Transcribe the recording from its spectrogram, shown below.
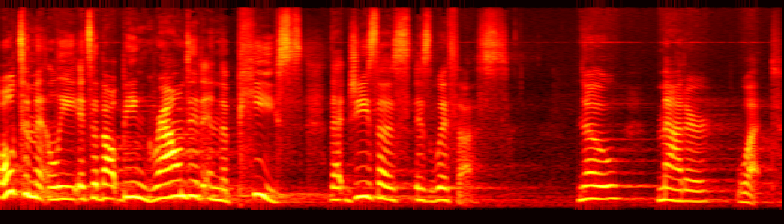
ultimately, it's about being grounded in the peace that Jesus is with us, no matter what.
